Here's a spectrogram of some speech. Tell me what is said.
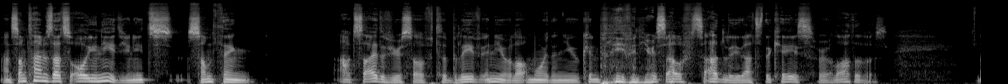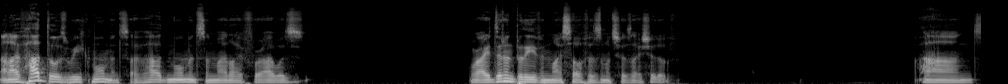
And sometimes that's all you need. You need something outside of yourself to believe in you a lot more than you can believe in yourself. Sadly, that's the case for a lot of us. And I've had those weak moments. I've had moments in my life where I was, where I didn't believe in myself as much as I should have. And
